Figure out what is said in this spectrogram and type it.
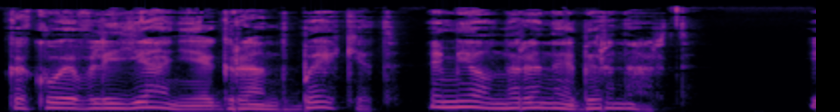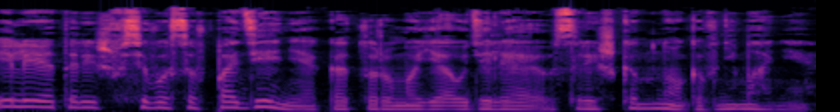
Какое влияние Грант Беккет имел на Рене Бернард? Или это лишь всего совпадение, которому я уделяю слишком много внимания?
